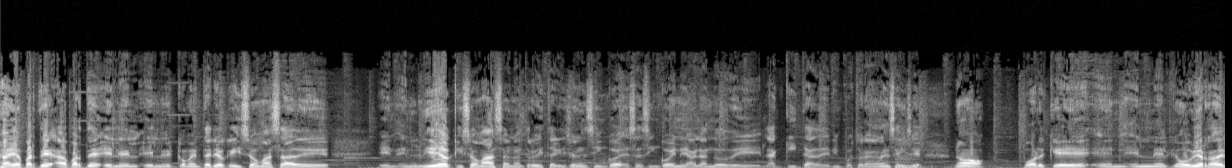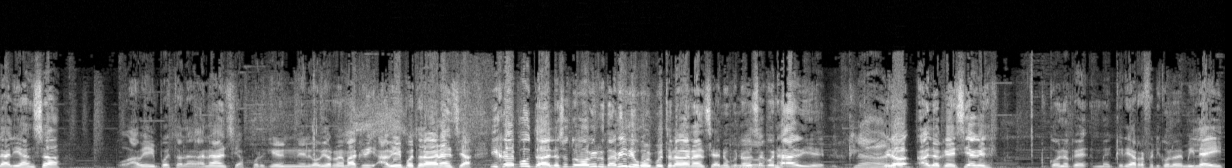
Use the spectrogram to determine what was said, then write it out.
No, y aparte, aparte en, el, en el comentario que hizo Massa de. En, en el video que hizo Massa, en una entrevista que hicieron en 5, C5N, hablando de la quita del impuesto a la ganancia, Mm. dice: No, porque en, en el gobierno de la Alianza había impuesto las ganancias, porque en el gobierno de Macri había impuesto la ganancia. Hijo de puta, los otros gobiernos también hubo impuesto la ganancia, nunca no lo sacó nadie. Claro. Pero a lo que decía que con lo que me quería referir con lo de Milei,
